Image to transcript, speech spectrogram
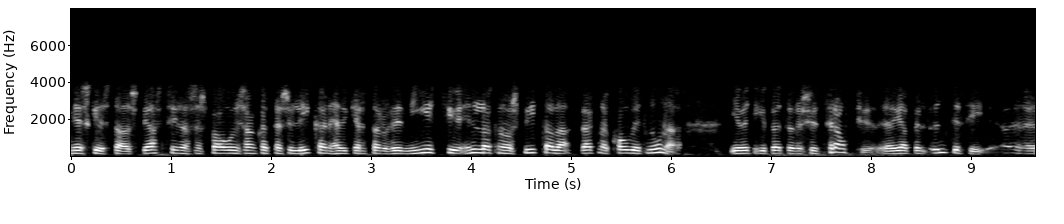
mér skilst að spjart síðan sem spáði samkvæmt þessu líkan hefði gert þar fyrir 90 innlögnu á spítala vegna COVID núna. Ég veit ekki betur en þessu 30 eða jafnvel undir því e,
